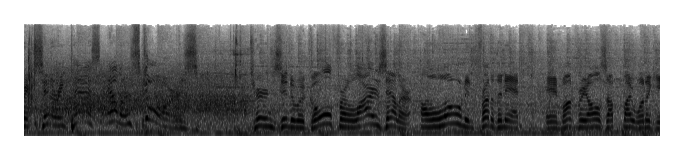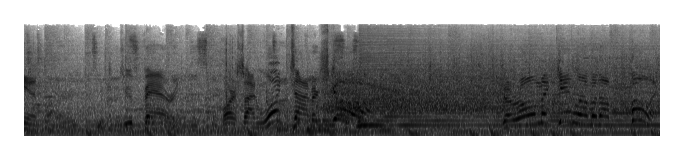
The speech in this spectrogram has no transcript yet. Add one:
Quick centering pass, Eller scores! Turns into a goal for Lars Eller, alone in front of the net, and Montreal's up by one again. To Barrie. Far side, one-timer, score! Jarome Iginla with a bullet.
